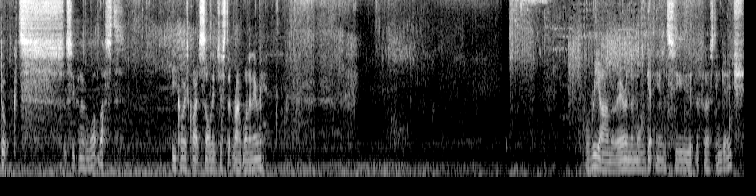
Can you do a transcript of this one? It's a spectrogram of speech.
Duct, Supernova Warp Blast. Decoy is quite solid just at rank 1 anyway. We'll re-armour here and then we'll get into the first engage.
